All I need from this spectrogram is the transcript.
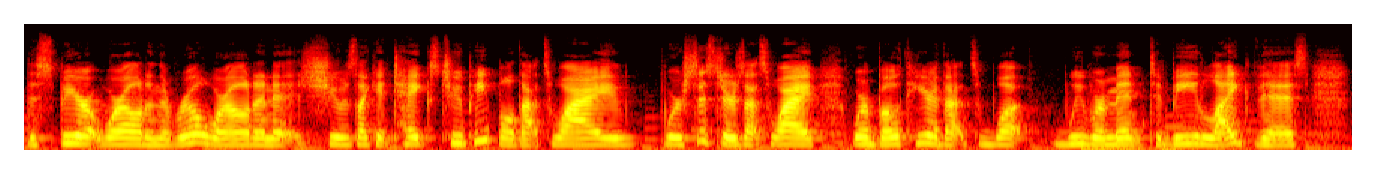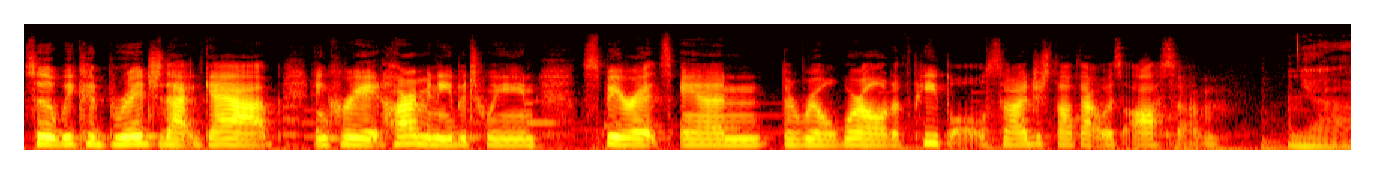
the spirit world and the real world and it, she was like it takes two people that's why we're sisters that's why we're both here that's what we were meant to be like this so that we could bridge that gap and create harmony between spirits and the real world of people so i just thought that was awesome Yeah.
